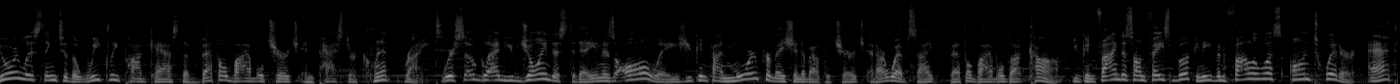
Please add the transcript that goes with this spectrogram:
You're listening to the weekly podcast of Bethel Bible Church and Pastor Clint Wright. We're so glad you've joined us today, and as always, you can find more information about the church at our website, bethelbible.com. You can find us on Facebook and even follow us on Twitter at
